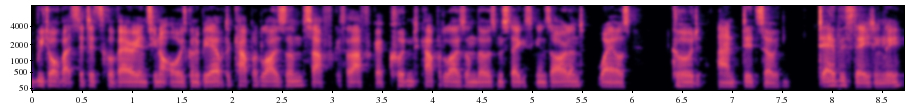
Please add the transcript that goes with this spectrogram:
We talk about statistical variance. You're not always going to be able to capitalize them. South Africa, South Africa couldn't capitalize on those mistakes against Ireland. Wales could and did so devastatingly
